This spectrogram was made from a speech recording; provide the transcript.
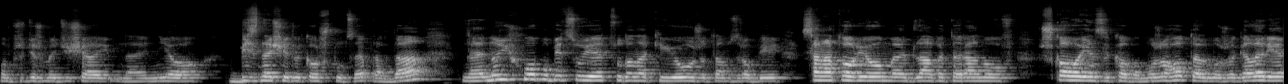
bo przecież my dzisiaj e, nie o biznesie, tylko o sztuce, prawda? E, No i chłop obiecuje cuda na kiju, że tam zrobi sanatorium dla weteranów, szkołę językową, może hotel, może galerię.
